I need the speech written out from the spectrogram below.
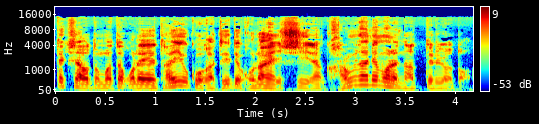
てきちゃうとまたこれ太陽光が出てこないし、なんか雷まで鳴ってるよと、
